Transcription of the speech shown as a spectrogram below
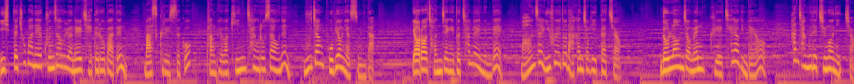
20대 초반에 군사훈련을 제대로 받은 마스크를 쓰고 방패와 긴 창으로 싸우는 무장 보병이었습니다. 여러 전쟁에도 참여했는데 40살 이후에도 나간 적이 있다죠. 놀라운 점은 그의 체력인데요. 한 장군의 증언이 있죠.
